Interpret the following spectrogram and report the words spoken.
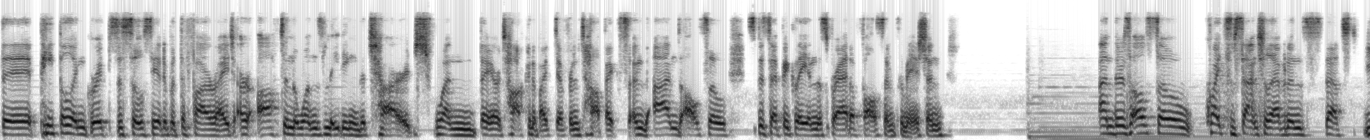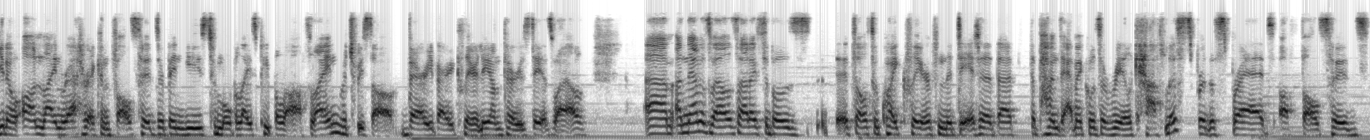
the people and groups associated with the far right are often the ones leading the charge when they are talking about different topics and, and also specifically in the spread of false information. And there's also quite substantial evidence that, you know, online rhetoric and falsehoods are being used to mobilize people offline, which we saw very, very clearly on Thursday as well. Um, and then, as well as that, I suppose it's also quite clear from the data that the pandemic was a real catalyst for the spread of falsehoods.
